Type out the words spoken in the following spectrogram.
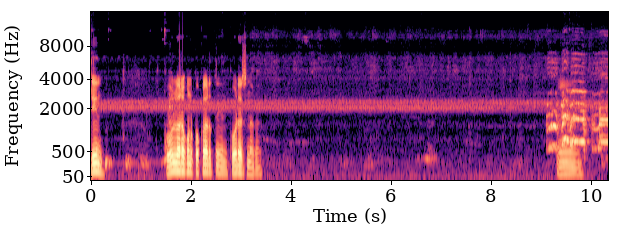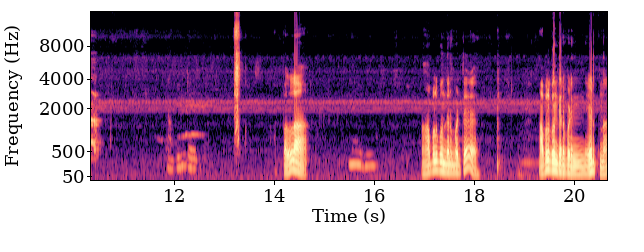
దీని కోళ్ళు అరకుండా కుక్క అరుతుంది కోడి అరిచినాక? పల్లా. ఆపల కొని తినబడితే ఆపల కొని తినపడింది ఏడుతుందా?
